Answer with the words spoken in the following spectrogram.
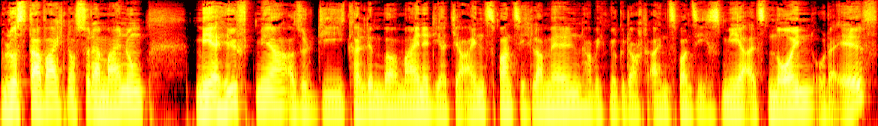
Bloß da war ich noch so der Meinung, mehr hilft mehr. Also die Kalimba meine, die hat ja 21 Lamellen, habe ich mir gedacht, 21 ist mehr als 9 oder 11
